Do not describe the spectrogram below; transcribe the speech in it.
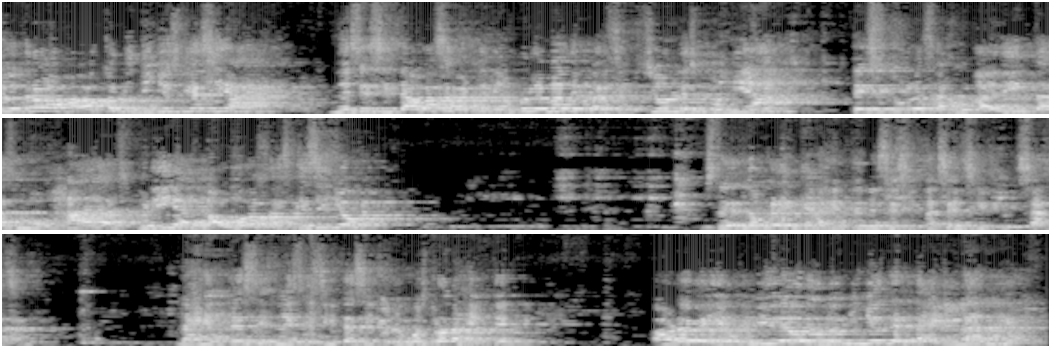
yo trabajaba con los niños, ¿qué hacía? Necesitaba saber, tenían problemas de percepción, les ponía texturas arrugaditas, mojadas, frías, babosas, qué sé yo. ¿Ustedes no creen que la gente necesita sensibilizarse? La gente necesita, si yo le muestro a la gente, ahora veía un video de unos niños de Tailandia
